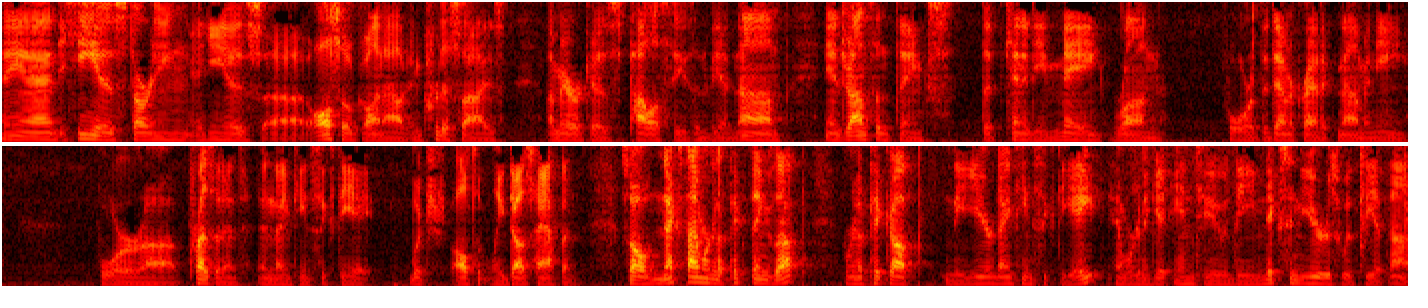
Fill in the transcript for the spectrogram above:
and he is starting he has uh, also gone out and criticized america's policies in vietnam. And johnson thinks that kennedy may run for the democratic nominee for uh, president in 1968 which ultimately does happen. So next time we're going to pick things up we're going to pick up the year 1968 and we're going to get into the nixon years with vietnam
